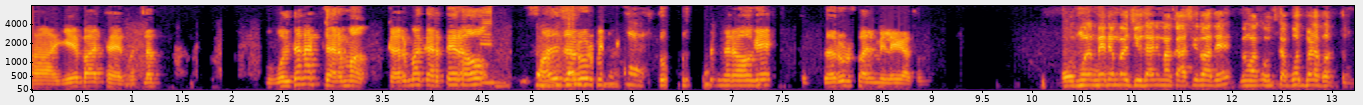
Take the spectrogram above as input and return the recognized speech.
हाँ ये बात है मतलब बोलते ना कर्म कर्म करते रहो फल ज़रूर मिलेगा। तुम में रहोगे ज़रूर फल मिलेगा तुम्हें। और मेरे में जीवदानी माँ का आशीर्वाद है मैं उसका बहुत बड़ा भक्त हूँ।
